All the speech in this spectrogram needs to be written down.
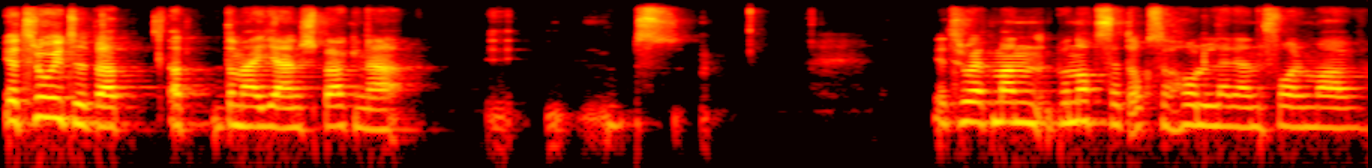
Jag tror ju typ att, att de här hjärnspökena jag tror att man på något sätt också håller en form av,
